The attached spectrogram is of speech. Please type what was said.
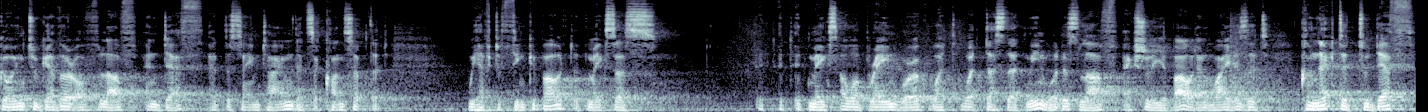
going together of love and death at the same time. That's a concept that we have to think about. It makes us, it, it, it makes our brain work. What, what does that mean? What is love actually about? And why is it connected to death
